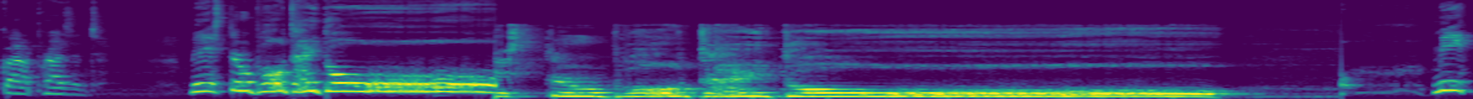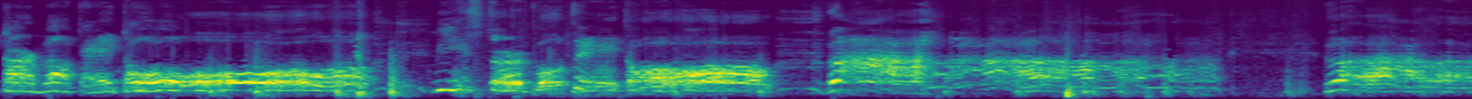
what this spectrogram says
got a present. Mr. Potato! Mr. Potato! Mr. Potato! Mr. Potato! Ah! Ah!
